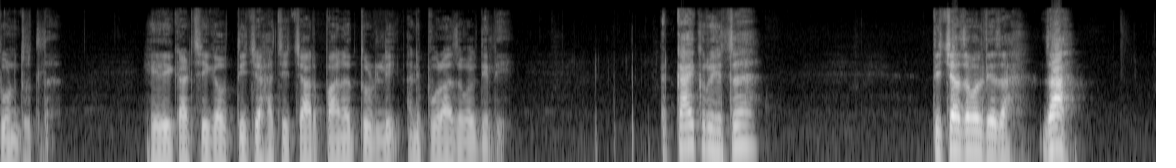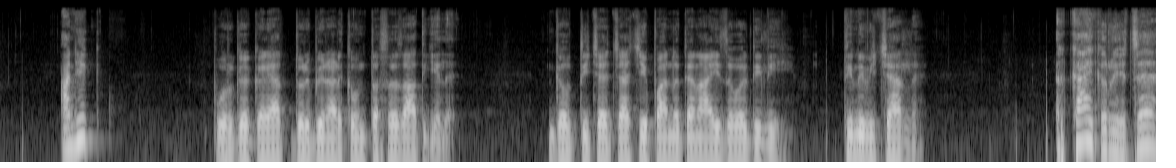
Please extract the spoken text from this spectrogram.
तोंड धुतलं. हेरिकाठची गवती चहाची चार पानं तुडली आणि पुराजवळ दिली. काय करू ह्याचं? तिच्याजवळ दे जा. जा. आणि पोरग गळ्यात दुर्बीण अडकवून तसंच आत गेलं गवतीच्या चहाची पानं त्यानं आईजवळ दिली तिनं विचारलं काय करू ह्याचं?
